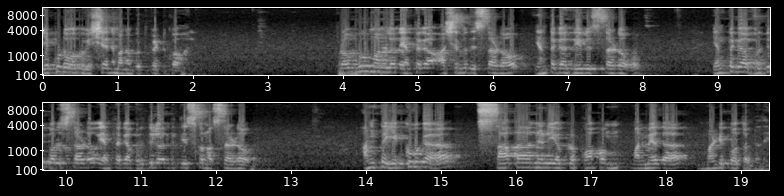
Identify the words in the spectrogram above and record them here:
ఎప్పుడు ఒక విషయాన్ని మనం గుర్తుపెట్టుకోవాలి. ప్రభు మనలను ఎంతగా ఆశీర్వదిస్తాడో ఎంతగా దీవిస్తాడో ఎంతగా వృద్ధిపరుస్తాడో ఎంతగా వృద్ధిలోనికి తీసుకొని వస్తాడో అంత ఎక్కువగా సాతానుని యొక్క కోపం మన మీద మండిపోతుంటుంది.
